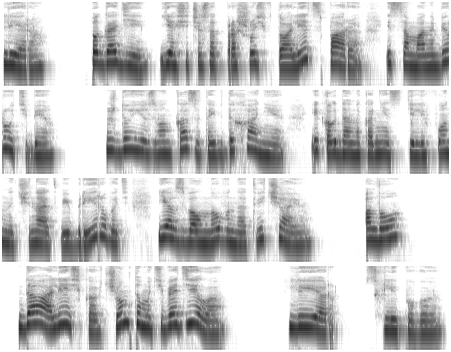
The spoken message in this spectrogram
«Лера. Погоди, я сейчас отпрошусь в туалет с пары и сама наберу тебе». Жду ее звонка, затаив дыхание, и когда, наконец, телефон начинает вибрировать, я взволнованно отвечаю. «Алло?» «Да, Олеська, в чем там у тебя дело?» «Лер», — схлипываю.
